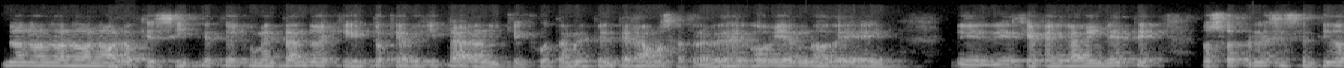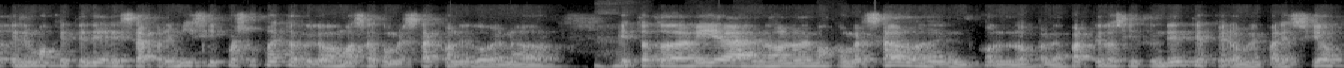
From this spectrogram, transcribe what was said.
No, no, no, no, no. Lo que sí te estoy comentando es que esto que habilitaron y que justamente enteramos a través del gobierno de, de, jefe de gabinete, nosotros en ese sentido tenemos que tener esa premisa y por supuesto que lo vamos a conversar con el gobernador. Esto todavía no lo hemos conversado con, la parte de los intendentes, pero me pareció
